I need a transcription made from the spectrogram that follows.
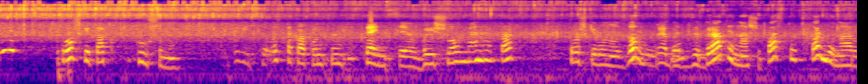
І трошки так тушимо. Дивіться, ось така консистенція вийшла в мене, так? Трошки воно загубло. Треба зібрати нашу пасту карбонару.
